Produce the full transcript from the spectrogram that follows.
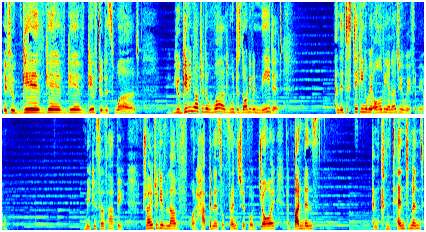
if you give, give, give, give to this world, you're giving out to the world who does not even need it. And they're just taking away all the energy away from you. Make yourself happy. Try to give love or happiness or friendship or joy, abundance, and contentment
